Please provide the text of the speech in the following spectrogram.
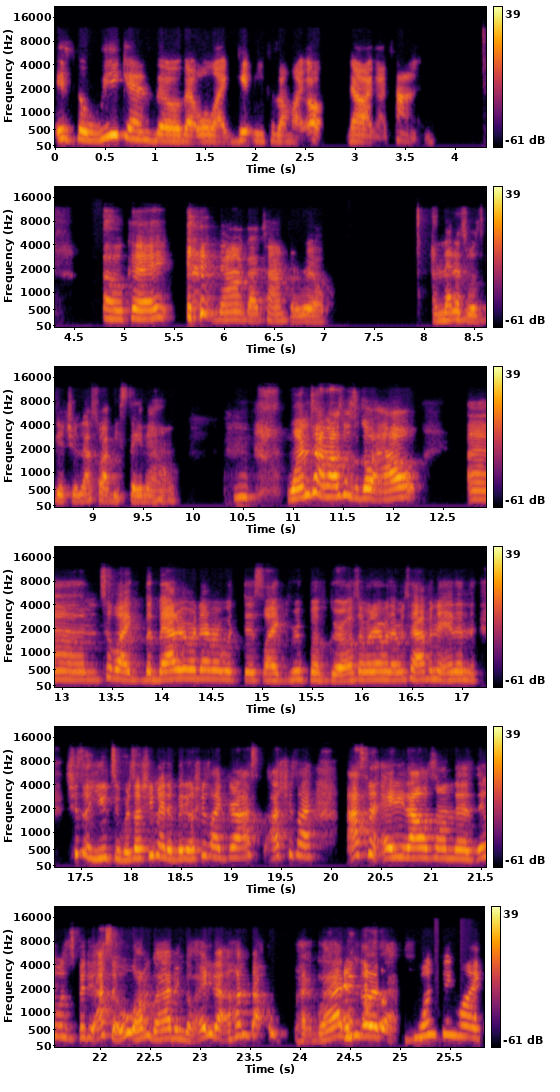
It's the weekends though that will like get me because I'm like, oh, now I got time. Okay, now I got time for real. And that is what's get you. That's why I be staying at home. One time I was supposed to go out um to like the battery or whatever with this like group of girls or whatever that was having it. And then she's a YouTuber. So she made a video. She's like, girl, I, she's like, I spent $80 on this. It was 50. I said, Oh, I'm glad I didn't go 80 100 I'm glad I didn't go to that. One thing, like,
